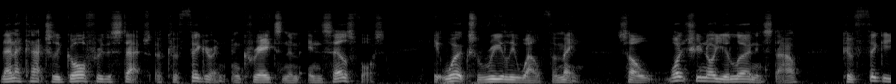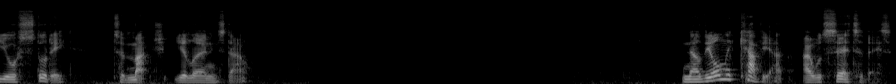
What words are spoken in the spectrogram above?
then I can actually go through the steps of configuring and creating them in Salesforce. It works really well for me. So once you know your learning style, configure your study to match your learning style. Now the only caveat I would say to this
